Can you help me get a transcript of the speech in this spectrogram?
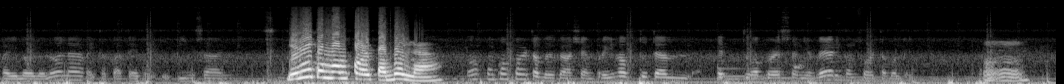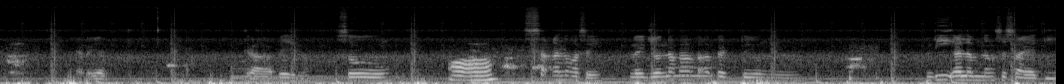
kay lolo, lola, kay kapatid, o kay pinsan. Yun ay kung comfortable ah. O kung comfortable ka, syempre, you have to tell it to a person you're very comfortable with. Mhm. Pero yan. Grabe, no? So, Oo. sa ano kasi, medyo nakaka-apekto yung hindi alam ng society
